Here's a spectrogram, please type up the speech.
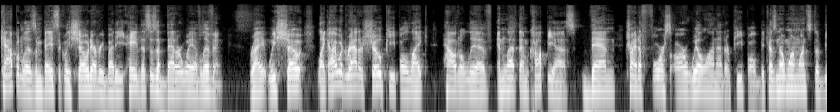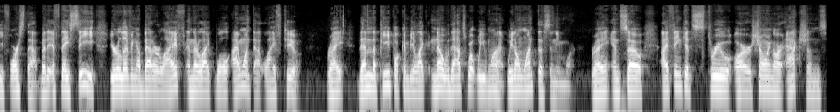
capitalism basically showed everybody hey this is a better way of living right? We show like i would rather show people like how to live and let them copy us than try to force our will on other people because no one wants to be forced that. But if they see you're living a better life and they're like well i want that life too right? Then the people can be like no that's what we want. We don't want this anymore right? And so i think it's through our showing our actions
